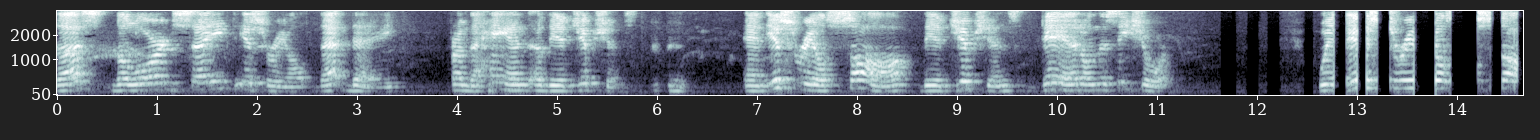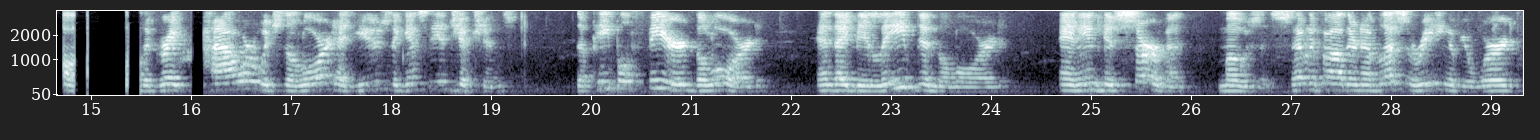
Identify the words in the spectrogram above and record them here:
Thus the Lord saved Israel that day from the hand of the Egyptians. and Israel saw the Egyptians dead on the seashore. When Israel saw the great power which the Lord had used against the Egyptians, the people feared the Lord, and they believed in the Lord and in his servant Moses. Heavenly Father, now bless the reading of your word,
